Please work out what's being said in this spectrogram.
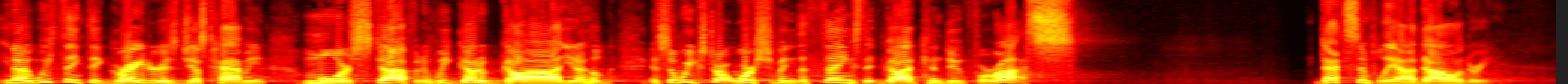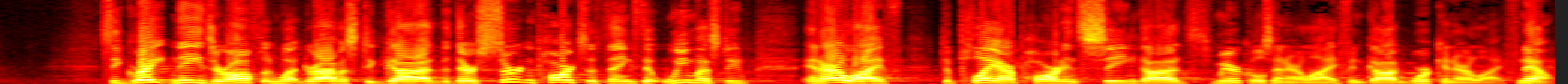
you know, we think that greater is just having more stuff. And if we go to God, you know, and so we start worshiping the things that God can do for us. That's simply idolatry. See, great needs are often what drive us to God, but there are certain parts of things that we must do in our life to play our part in seeing God's miracles in our life and God work in our life. Now,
